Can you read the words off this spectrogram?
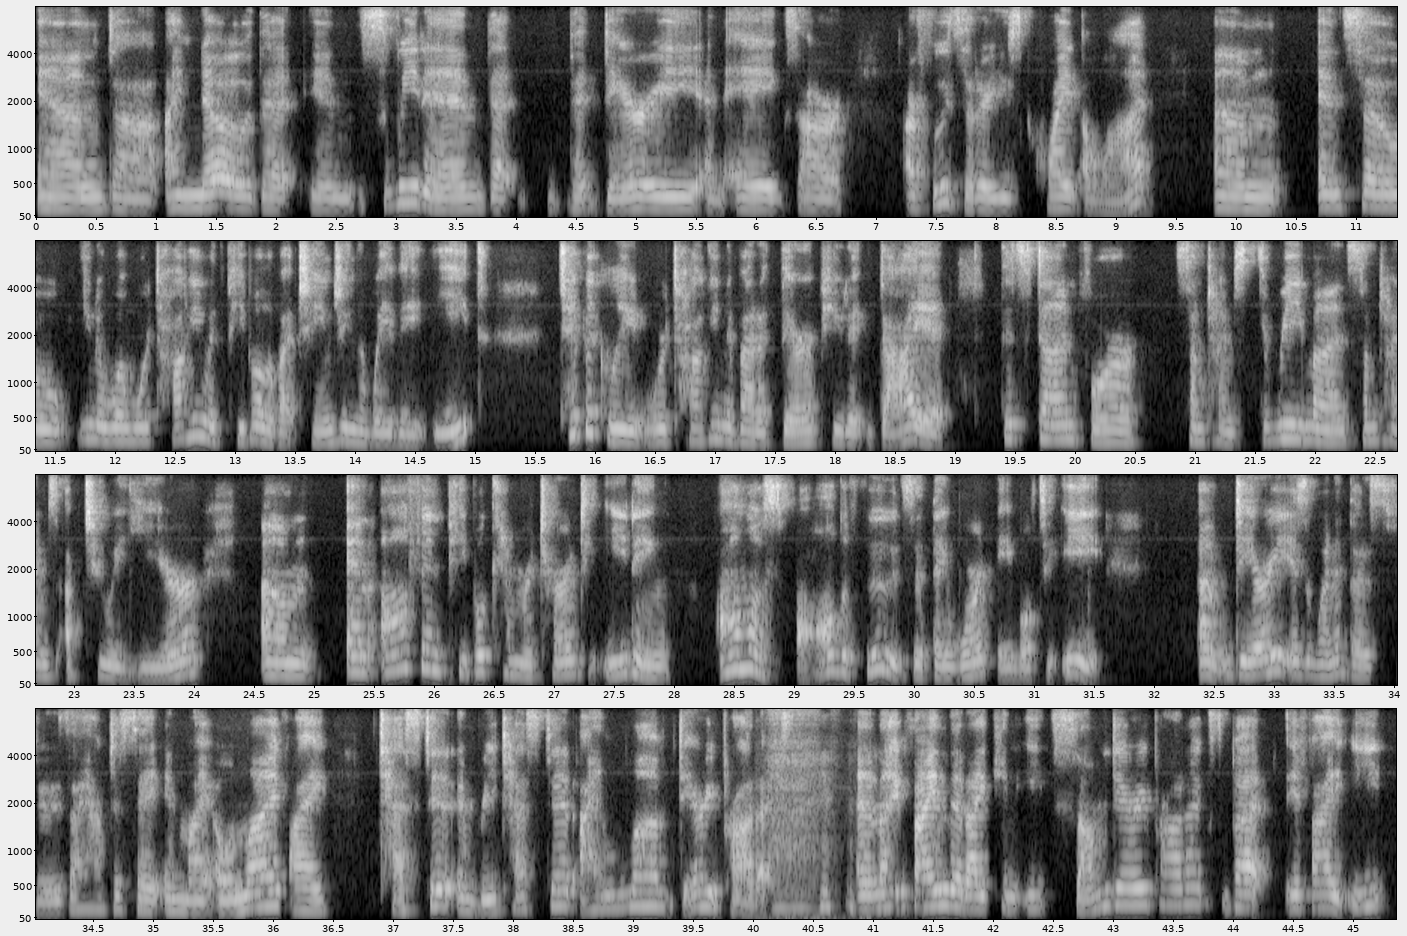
And uh, I know that in Sweden, that that dairy and eggs are are foods that are used quite a lot. Um, and so, you know, when we're talking with people about changing the way they eat, typically we're talking about a therapeutic diet that's done for sometimes three months, sometimes up to a year. Um, and often people can return to eating almost all the foods that they weren't able to eat. Um, dairy is one of those foods. I have to say, in my own life, I test it and retest it. I love dairy products. and I find that I can eat some dairy products, but if I eat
